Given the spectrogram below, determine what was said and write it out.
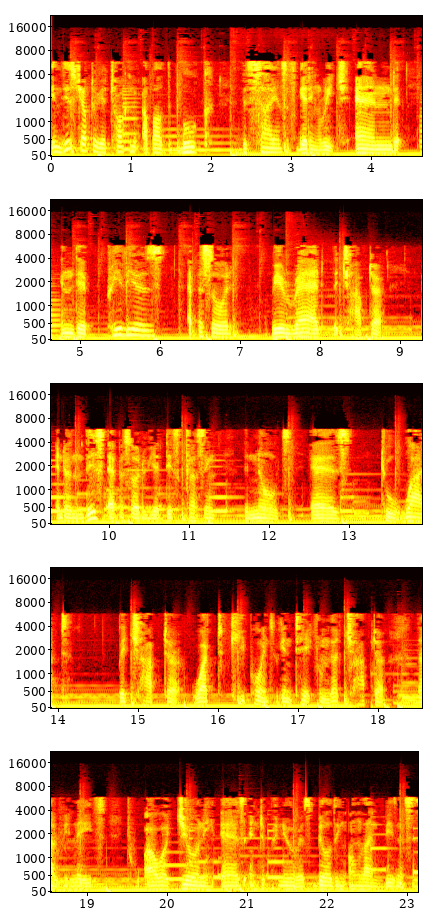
in this chapter, we are talking about the book The Science of Getting Rich. And in the previous episode, we read the chapter. And on this episode, we are discussing the notes as to what the chapter, what key points we can take from that chapter that relates to our journey as entrepreneurs building online businesses.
